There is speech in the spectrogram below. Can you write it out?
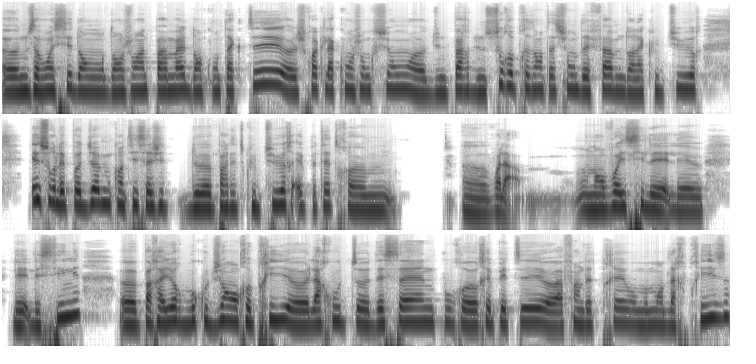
Euh, nous avons essayé d'en joindre pas mal, d'en contacter. Euh, je crois que la conjonction, euh, d'une part, d'une sous-représentation des femmes dans la culture et sur les podiums quand il s'agit de parler de culture est peut-être euh, voilà, on en voit ici les, les, les, les signes. Euh, par ailleurs, beaucoup de gens ont repris euh, la route des scènes pour euh, répéter afin d'être prêts au moment de la reprise.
